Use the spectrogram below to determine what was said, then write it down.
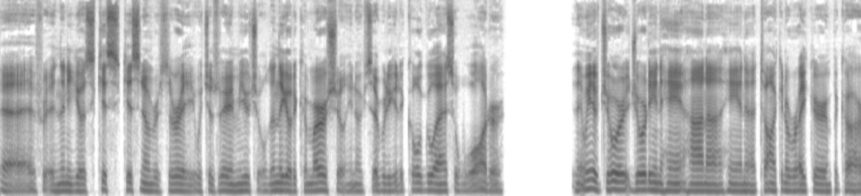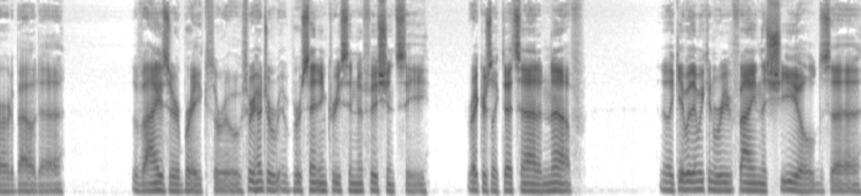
Uh, for, and then he goes kiss kiss number three, which is very mutual. Then they go to commercial. You know, so everybody get a cold glass of water. And then we have Geordi and Hannah, Hannah talking to Riker and Picard about uh, the visor breakthrough, 300% increase in efficiency. Riker's like, that's not enough. And they're like, yeah, but then we can refine the shields. Uh,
